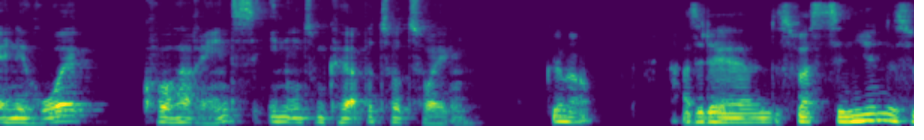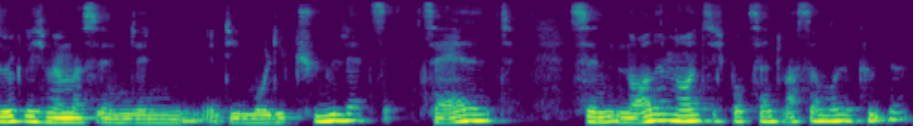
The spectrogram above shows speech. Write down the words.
eine hohe Kohärenz in unserem Körper zu erzeugen. Genau. Also der, das Faszinierende ist wirklich, wenn man es in, den, in die Moleküle zählt, sind 99 Prozent Wassermoleküle.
